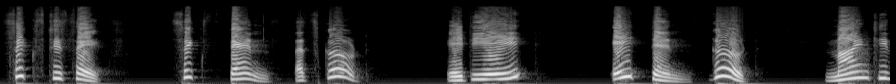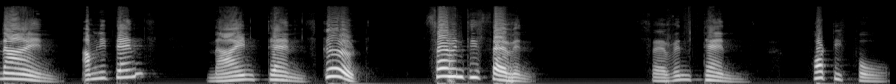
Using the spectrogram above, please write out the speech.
66. Six tens. That's good. 88. Eight tens. Good. 99. How many tens? Nine tens. Good. 77. Seven tens. 44.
